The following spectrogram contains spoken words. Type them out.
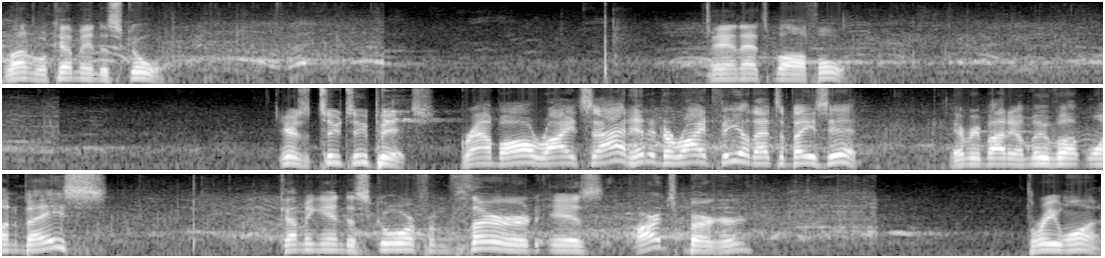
Run will come in to score. And that's ball four. Here's a 2 2 pitch. Ground ball, right side, hit it to right field. That's a base hit. Everybody will move up one base. Coming in to score from third is Archberger. 3 1.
